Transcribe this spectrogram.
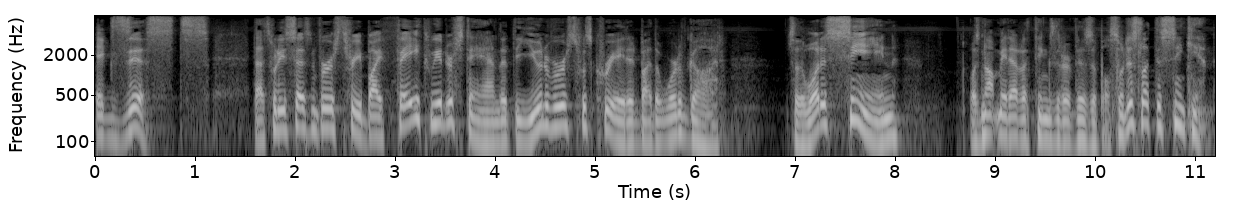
exists. That's what he says in verse 3. By faith we understand that the universe was created by the Word of God, so that what is seen was not made out of things that are visible. So just let this sink in.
